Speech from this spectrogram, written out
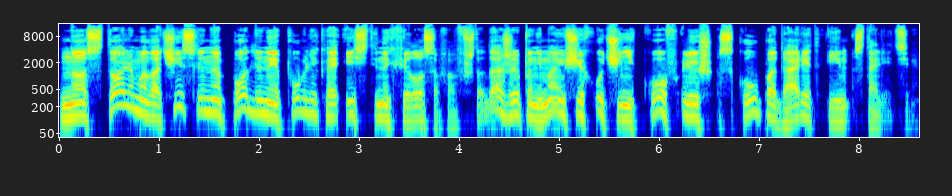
Но столь малочисленна подлинная публика истинных философов, что даже понимающих учеников лишь скупо дарит им столетие.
